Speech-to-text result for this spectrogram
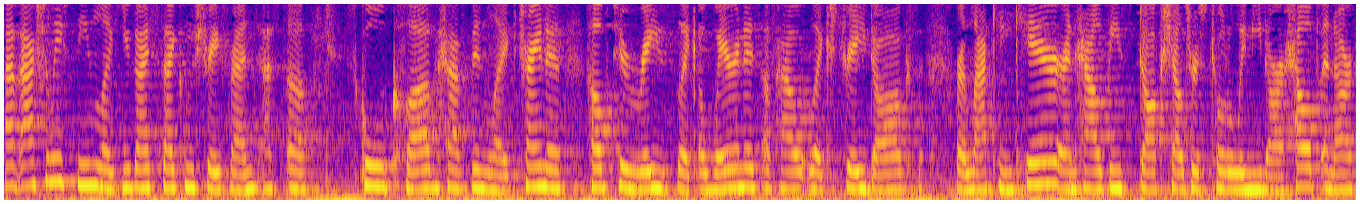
I've actually seen like you guys, Sai Kung Stray Friends, as a school club, have been like trying to help to raise like awareness of how like stray dogs are lacking care and how these dog shelters totally need our help and our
